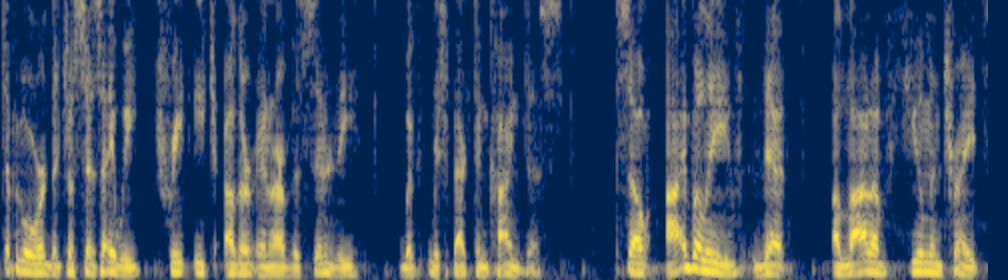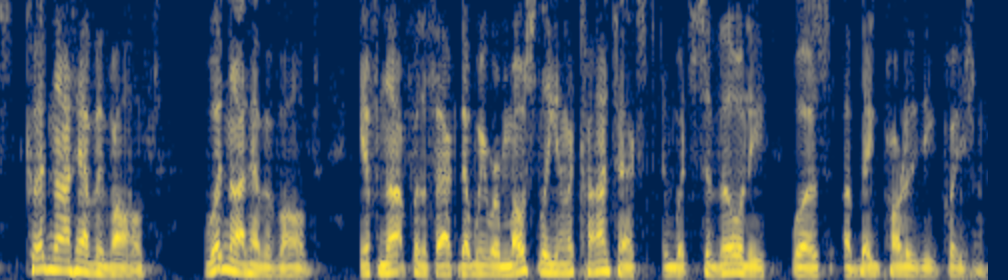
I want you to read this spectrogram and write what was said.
typical word that just says, hey, we treat each other in our vicinity with respect and kindness. So I believe that a lot of human traits could not have evolved, would not have evolved, if not for the fact that we were mostly in a context in which civility was a big part of the equation.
